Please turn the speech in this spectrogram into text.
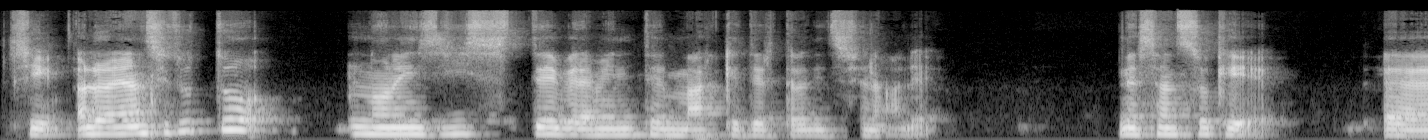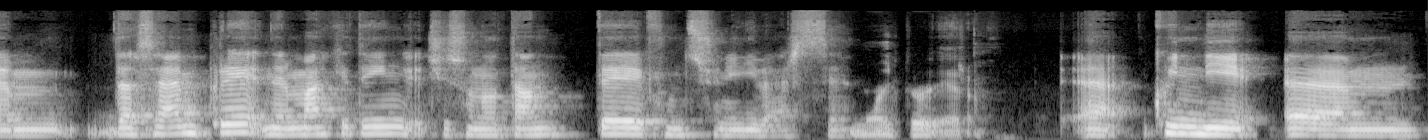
Sì, allora innanzitutto non esiste veramente il marketer tradizionale, nel senso che ehm, da sempre nel marketing ci sono tante funzioni diverse. Molto vero. Eh, quindi ehm,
